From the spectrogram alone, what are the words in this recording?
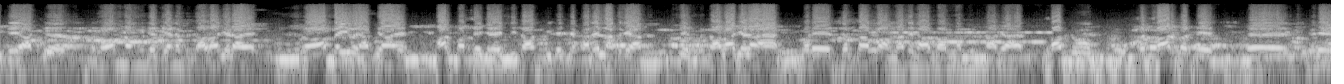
ਤੇ ਅੱਜ ਰਾਮ ਨਵਮੀ ਦੇ ਦਿਨ ਬਟਾਲਾ ਜਿਹੜਾ ਹੈ ਰਾਮ ਨਹੀਂ ਹੋਇਆ ਪਿਆ ਹੈ। ਹਰ ਪਾਸੇ ਜਿਹੜੇ ਰਾਮ ਜੀ ਦੇ ਜਕਾਰੇ ਲੱਗ ਰਹੇ ਹਨ ਤੇ ਬਟਾਲਾ ਜਿਹੜਾ ਹੈ ਬੜੇ ਸ਼ਰਧਾ ਭਾਵਨਾ ਦੇ ਨਾਲ ਰਾਮ ਨਵਮੀ ਮਨਾ ਰਿਹਾ ਹੈ। ਸਭ ਨੂੰ ਸੰਸਾਰ ਭਰ ਦੇ ਜਿਹੜੇ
